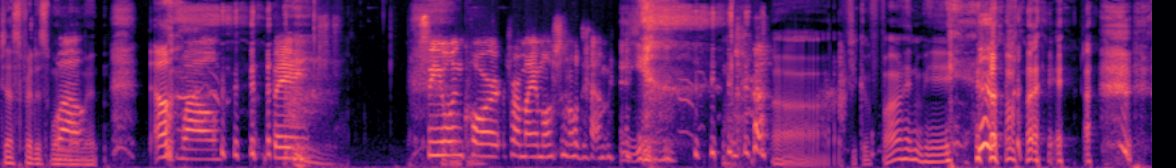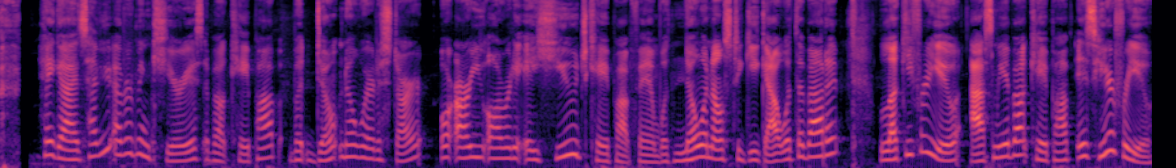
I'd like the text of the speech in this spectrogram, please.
Just for this one wow. moment. Oh wow! Thanks. See you in court for my emotional damage. Yeah. uh, if you can find me. Hey guys, have you ever been curious about K pop but don't know where to start? Or are you already a huge K pop fan with no one else to geek out with about it? Lucky for you, Ask Me About K pop is here for you.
